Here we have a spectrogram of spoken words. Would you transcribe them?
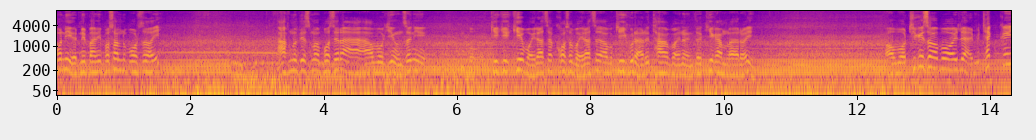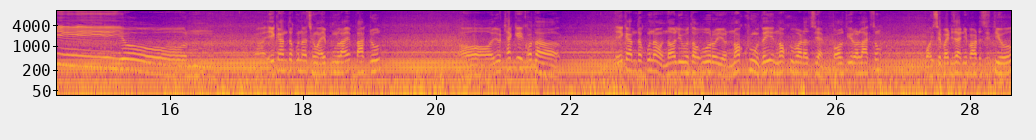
पनि हेर्ने बानी बसाल्नुपर्छ है। आफ्नो देशमा बसेर अब के हुन्छ नि के के के भइरहेछ कसो भइरहेछ अब केही कुराहरू थाहा भएन भने त के काम लगाएर है। अब ठिकै छ अब अहिले हामी ठ्याक्कै यो एकान्त कुना छेउ आइपुग्ला है बागडोल। यो ठ्याक्कै कता एकान्त कुनाभन्दा अलि उता ओरो यो नखु हुँदै नखुबाट चाहिँ हामी तलतिर लाग्छौँ। भैँसेपाटी जाने बाटो चाहिँ त्यो हो।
